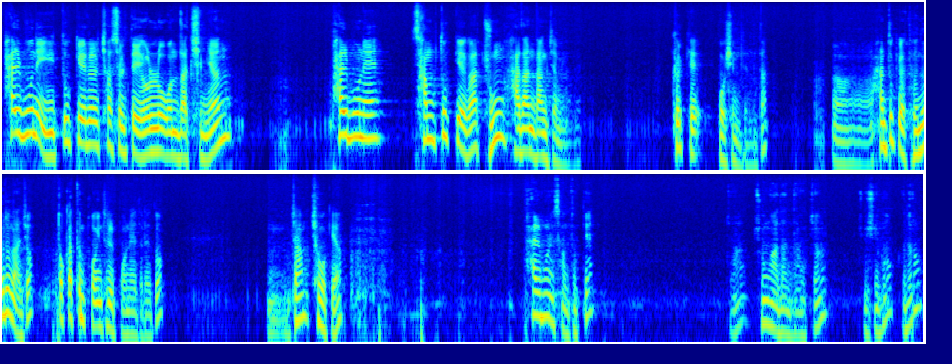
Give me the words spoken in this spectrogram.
8분의 2 두께를 쳤을 때 여기로 온다 치면 8분의 3 두께가 중하단 당점입니다. 그렇게 보시면 됩니다. 어, 한 두께가 더 늘어나죠? 똑같은 포인트를 보내더라도. 음, 자, 한번 쳐볼게요. 8분의 3 두께. 자, 중하단 당점 주시고, 그대로.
